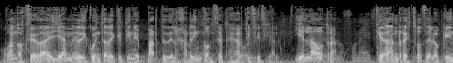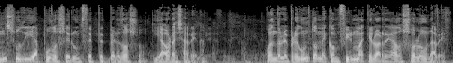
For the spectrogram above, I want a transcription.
Cuando accedo a ella me doy cuenta de que tiene parte del jardín con césped artificial. Y en la otra quedan restos de lo que en su día pudo ser un césped verdoso y ahora es arena. Cuando le pregunto me confirma que lo ha regado solo una vez.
